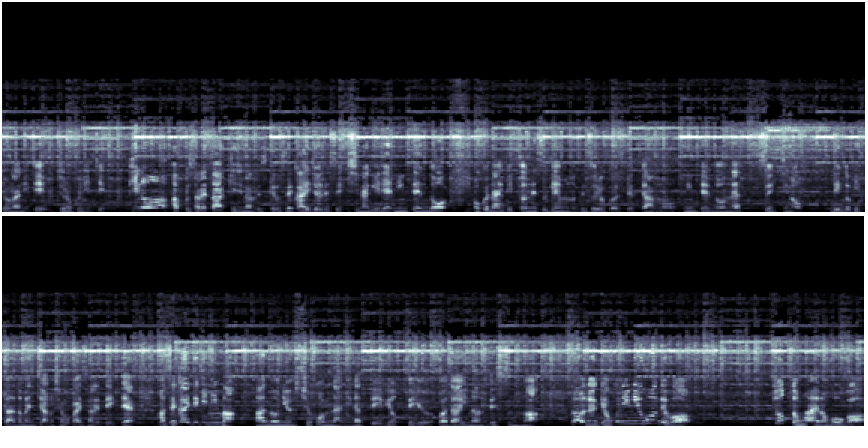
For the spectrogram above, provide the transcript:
今日何日 ?16 日昨日アップされた記事なんですけど世界中で品切れ任天堂屋内フィットネスゲームの実力って言ってあの任天堂ねスイッチのリングフィットアドベンチャーが紹介されていて、まあ、世界的に今あの入手困難になっているよっていう話題なんですがだからね逆に日本ではちょっと前の方が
